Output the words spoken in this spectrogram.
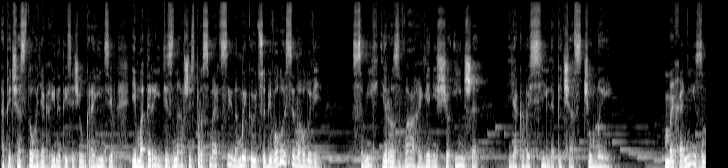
А під час того, як гине тисячі українців і матері, дізнавшись про смерть сина, микають собі волосся на голові, сміх і розваги є ніщо інше, як весілля під час чуми. Механізм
